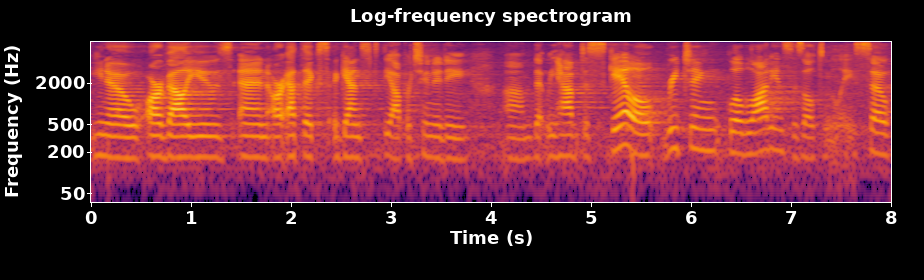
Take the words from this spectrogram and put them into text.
you know, our values and our ethics against the opportunity um, that we have to scale reaching global audiences ultimately. So,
